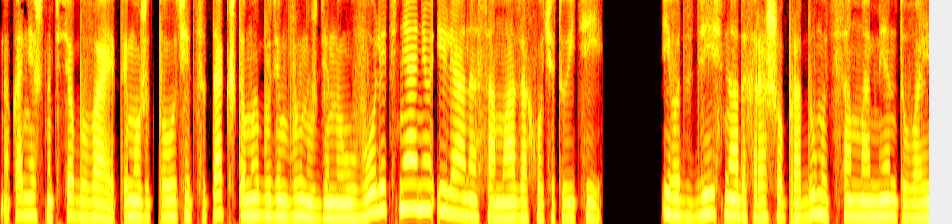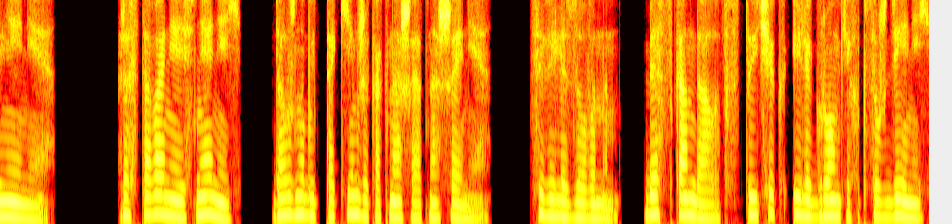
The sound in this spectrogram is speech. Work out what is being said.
Но, конечно, все бывает, и может получиться так, что мы будем вынуждены уволить няню или она сама захочет уйти. И вот здесь надо хорошо продумать сам момент увольнения. Расставание с няней должно быть таким же, как наши отношения. Цивилизованным, без скандалов, стычек или громких обсуждений,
